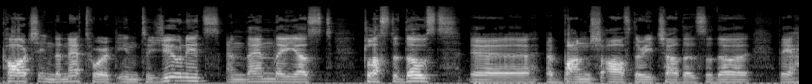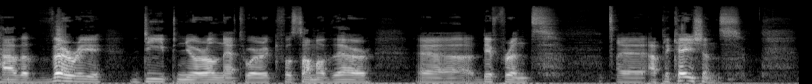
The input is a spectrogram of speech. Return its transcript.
parts in the network into units and then they just cluster those uh, a bunch after each other so the, they have a very deep neural network for some of their different uh, applications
